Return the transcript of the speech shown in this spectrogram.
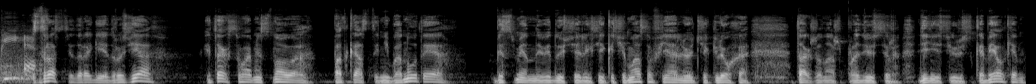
p.m. Здравствуйте, дорогие друзья. Итак, с вами снова подкасты «Небанутые». Бессменный ведущий Алексей Кочемасов, я летчик Леха, также наш продюсер Денис Юрьевич Скобелкин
